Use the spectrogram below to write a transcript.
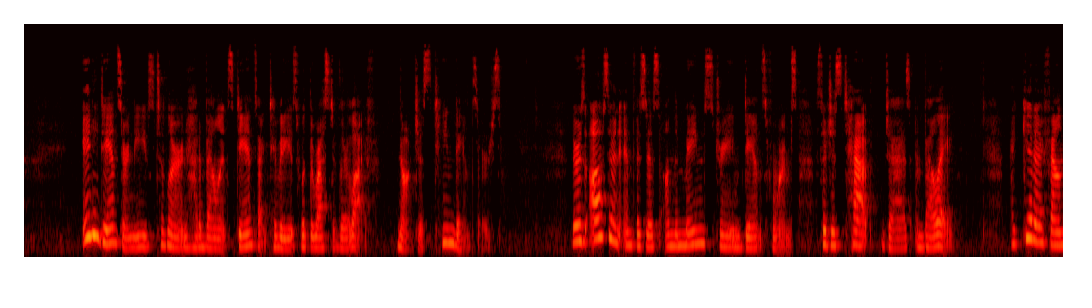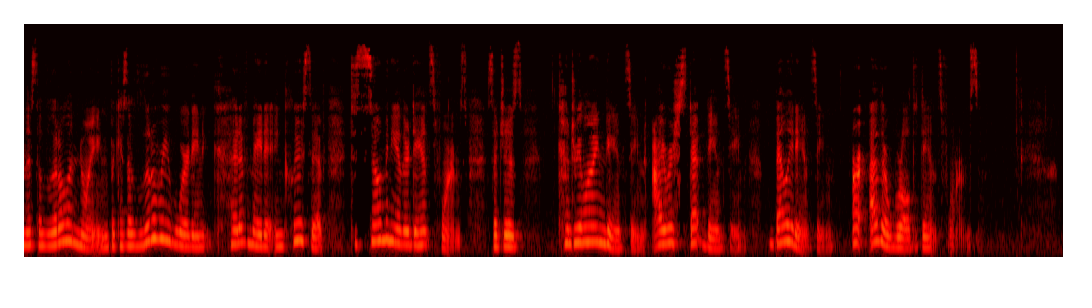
Any dancer needs to learn how to balance dance activities with the rest of their life, not just teen dancers. There is also an emphasis on the mainstream dance forms, such as tap, jazz, and ballet. I get I found this a little annoying because a little rewarding could have made it inclusive to so many other dance forms, such as country line dancing, Irish step dancing, belly dancing, or other world dance forms.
